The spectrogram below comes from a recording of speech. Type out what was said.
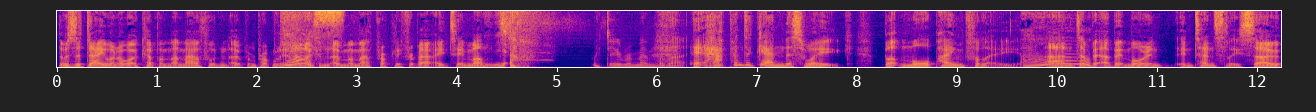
there was a day when I woke up and my mouth wouldn't open properly, and then I couldn't open my mouth properly for about eighteen months. Yeah. I do remember that. It happened again this week, but more painfully and a bit a bit more in, intensely. So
